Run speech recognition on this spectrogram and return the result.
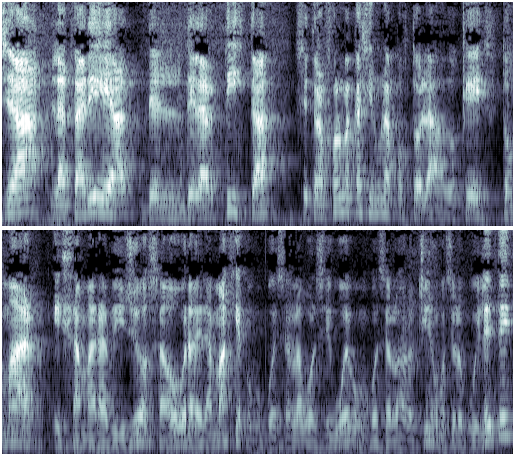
ya la tarea del, del artista se transforma casi en un apostolado, que es tomar esa maravillosa obra de la magia, como puede ser la bolsa y huevo, como puede ser los arochinos, como puede ser los cubiletes,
